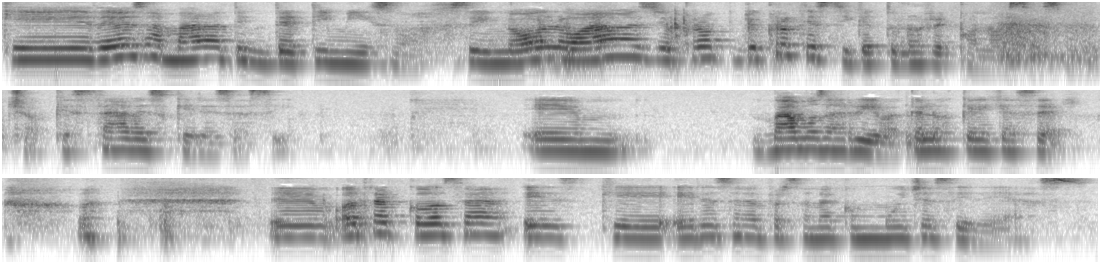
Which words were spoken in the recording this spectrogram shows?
que debes amar de ti mismo. Si no lo amas, yo creo, yo creo que sí que tú lo reconoces mucho, que sabes que eres así. Em, vamos arriba, ¿qué es lo que hay que hacer? Em, otra cosa es que eres una persona con muchas ideas,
